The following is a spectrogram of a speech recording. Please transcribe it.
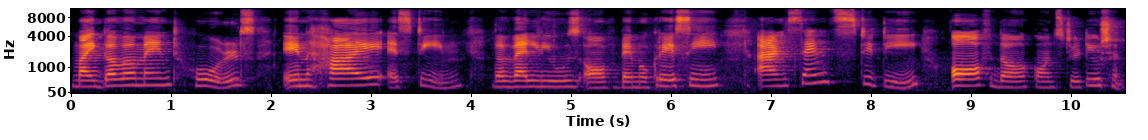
My government holds in high esteem the values of democracy and sanctity of the constitution.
